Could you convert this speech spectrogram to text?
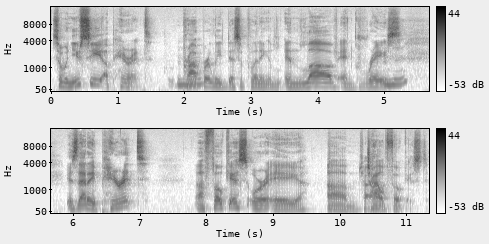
So when you see a parent properly disciplining in, in love and grace, is that a parent uh, focus or a um, Child child focused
